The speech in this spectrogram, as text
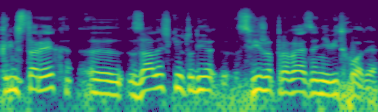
Крім старих е, залишків, тут є свіжо привезені відходи.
